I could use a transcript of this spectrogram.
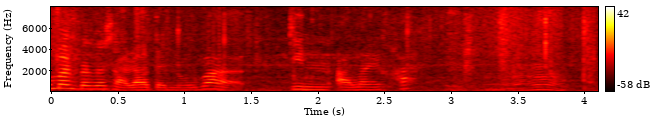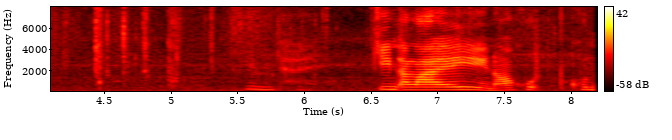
ราะมันเป็นภาษาลาวแต่หนูว่า กินอะไรคะกินไทยกินอะไรเนาะคุณคุณ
